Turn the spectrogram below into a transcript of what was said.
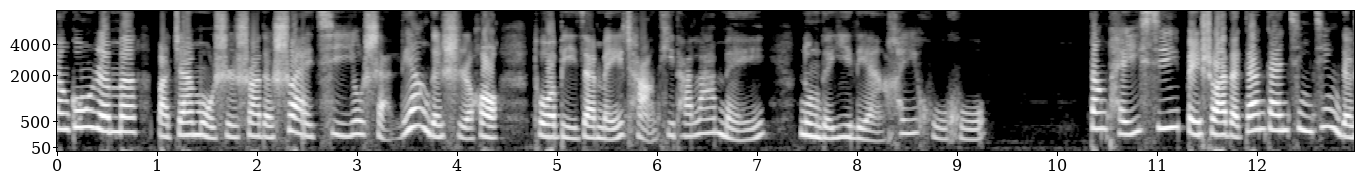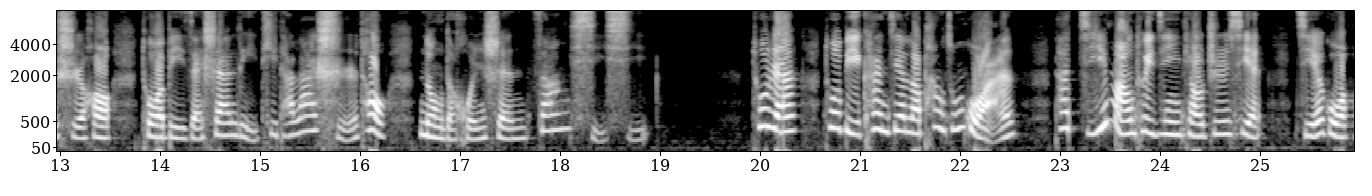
当工人们把詹姆士刷得帅气又闪亮的时候，托比在煤场替他拉煤，弄得一脸黑乎乎。当裴西被刷得干干净净的时候，托比在山里替他拉石头，弄得浑身脏兮兮。突然，托比看见了胖总管，他急忙推进一条支线。结果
